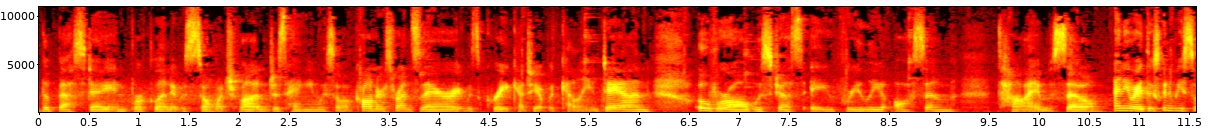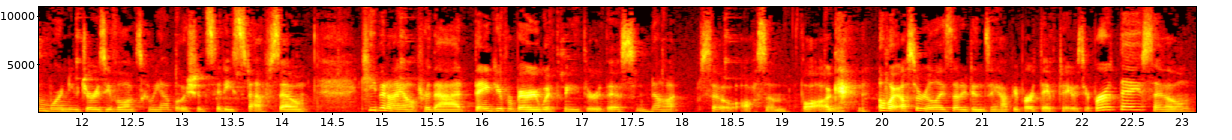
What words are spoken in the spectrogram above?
the best day in Brooklyn. It was so much fun just hanging with some of Connor's friends there. It was great catching up with Kelly and Dan. Overall was just a really awesome time. So anyway, there's gonna be some more New Jersey vlogs coming up, Ocean City stuff. So keep an eye out for that. Thank you for bearing with me through this not so awesome vlog. oh, I also realized that I didn't say happy birthday if today was your birthday. So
